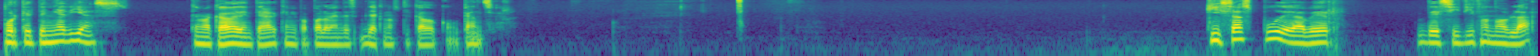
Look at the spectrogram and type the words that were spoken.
Porque tenía días que me acaba de enterar que mi papá lo habían diagnosticado con cáncer. Quizás pude haber decidido no hablar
